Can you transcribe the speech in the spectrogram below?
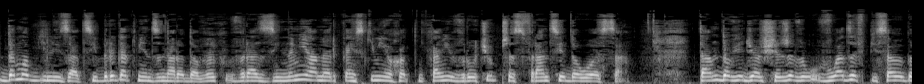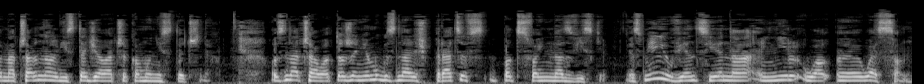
demobilizacji brygad międzynarodowych wraz z innymi amerykańskimi ochotnikami wrócił przez Francję do USA. Tam dowiedział się, że władze wpisały go na czarną listę działaczy komunistycznych. Oznaczało to, że nie mógł znaleźć pracy pod swoim nazwiskiem. Zmienił więc je na Neil Wesson.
